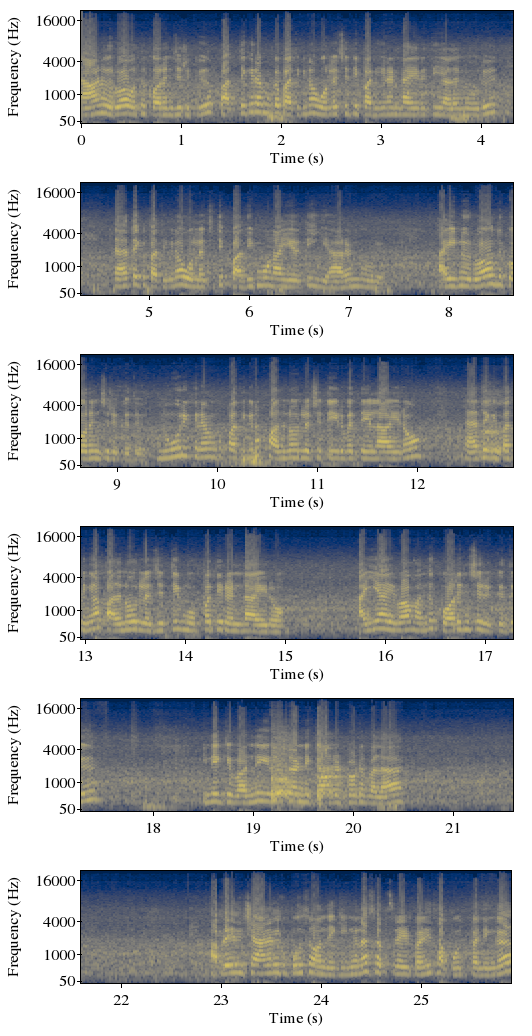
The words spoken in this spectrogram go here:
நானூறுரூவா வந்து குறைஞ்சிருக்கு. பத்து கிராமுக்கு பார்த்தீங்கன்னா ஒரு லட்சத்தி பன்னிரெண்டாயிரத்தி எழுநூறு. நேற்றுக்கு பார்த்தீங்கன்னா ஒரு லட்சத்தி பதிமூணாயிரத்தி இரநூறு. ஐநூறுரூவா வந்து குறைஞ்சிருக்குது. நூறு கிராமுக்கு பார்த்தீங்கன்னா பதினோரு லட்சத்தி இருபத்தேழாயிரம். நேற்றுக்கு பார்த்தீங்கன்னா பதினோரு லட்சத்தி முப்பத்தி ரெண்டாயிரம் ஐயாயிரரூவா வந்து குறைஞ்சிருக்குது. இன்னைக்கு வந்து இருபத்தி ரெண்டு கேரட்டோட விலை. அப்படியே இந்த சேனலுக்கு புதுசாக வந்திருக்கீங்கன்னா சப்ஸ்கிரைப் பண்ணி சப்போர்ட் பண்ணுங்கள்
